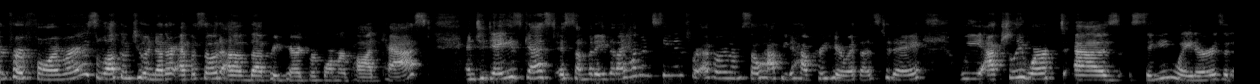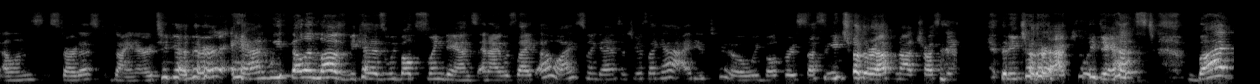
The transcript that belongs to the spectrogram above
prepared performers. Welcome to another episode of the Prepared Performer podcast. And today's guest is somebody that I haven't seen in forever, and I'm so happy to have her here with us today. We actually worked as singing waiters at Ellen's Stardust Diner together, and we fell in love because we both swing dance. And I was like, Oh, I swing dance. And she was like, Yeah, I do too. We both were sussing each other up, not trusting that each other actually danced, but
